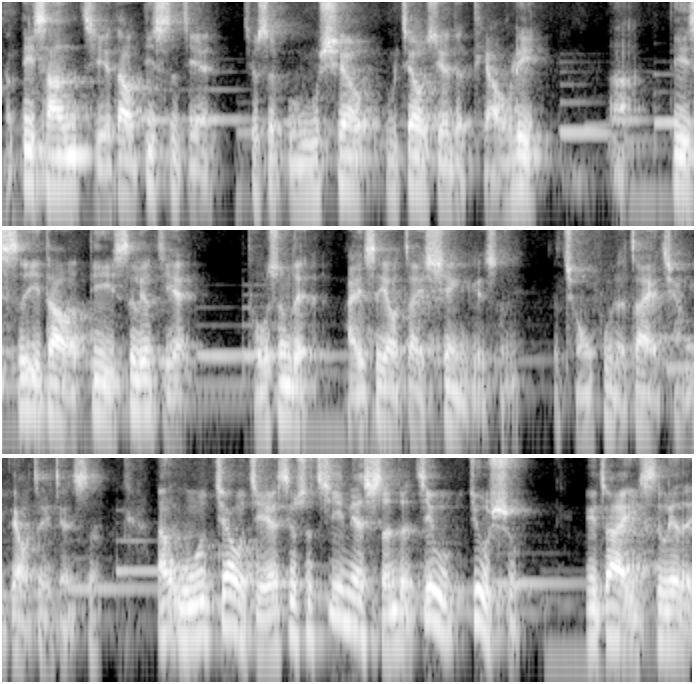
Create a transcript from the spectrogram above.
啊，第三节到第四节就是无效无教学的条例，啊，第十一到第十六节投生的还是要再献给神，重复的再强调这件事。那无教节就是纪念神的救救赎，因为在以色列的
